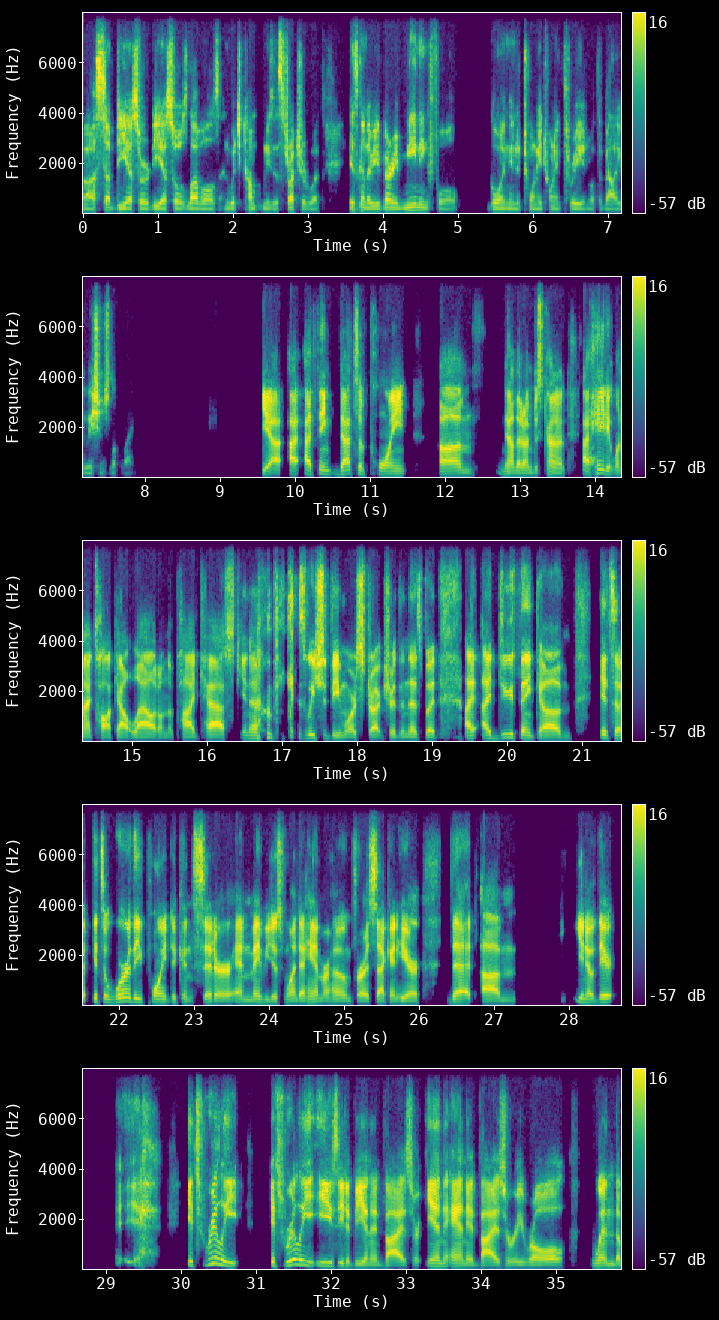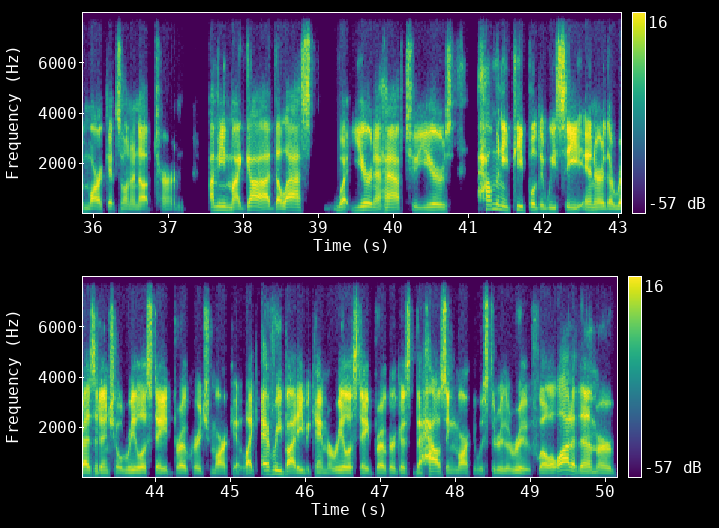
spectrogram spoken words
uh, sub DS or DSOs levels and which companies it's structured with is going to be very meaningful going into 2023 and what the valuations look like. Yeah, I, I think that's a point um, now that I'm just kind of, I hate it when I talk out loud on the podcast, you know, because we should be more structured than this. But I, I do think um, it's a it's a worthy point to consider, and maybe just wanted to hammer home for a second here that um, you know there, it's really it's really easy to be an advisor in an advisory role when the market's on an upturn. I mean, my God, the last what year and a half, two years, how many people did we see enter the residential real estate brokerage market? Like everybody became a real estate broker because the housing market was through the roof. Well, a lot of them are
